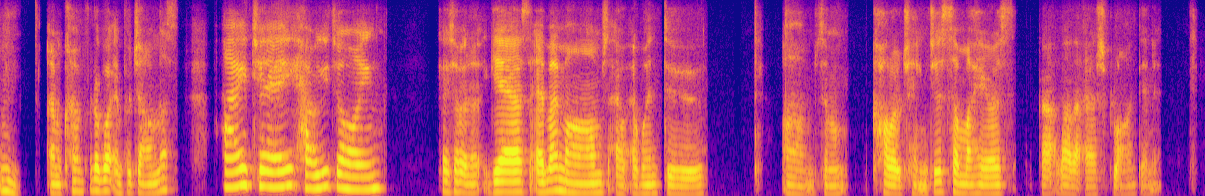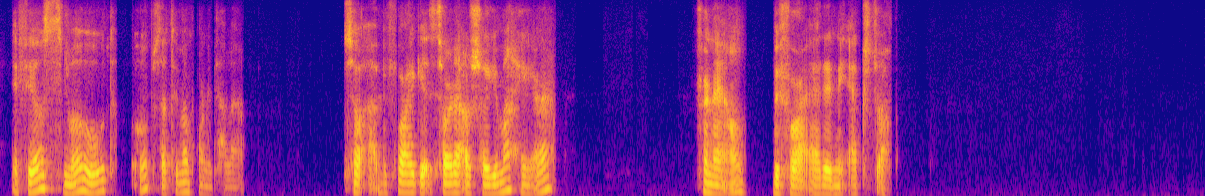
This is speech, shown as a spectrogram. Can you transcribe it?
Mm, I'm comfortable in pajamas. Hi Jay, how are you doing? Okay, so yes, at my mom's, I, I went through um, some color changes. So my hair has got a lot of ash blonde in it. It feels smooth. Oops, I took my ponytail out. So uh, before I get started, I'll show you my hair for now before I add any extra.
